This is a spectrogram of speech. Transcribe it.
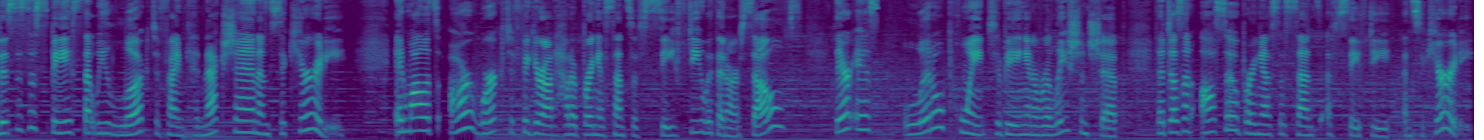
This is the space that we look to find connection and security. And while it's our work to figure out how to bring a sense of safety within ourselves, there is little point to being in a relationship that doesn't also bring us a sense of safety and security.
